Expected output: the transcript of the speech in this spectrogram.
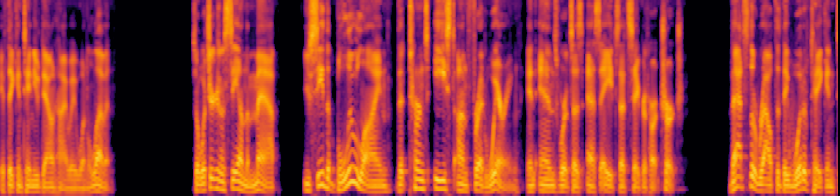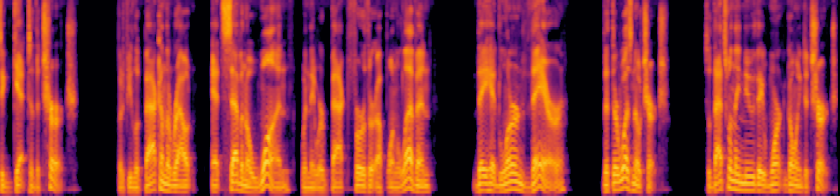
if they continue down Highway 111. So, what you're going to see on the map, you see the blue line that turns east on Fred Waring and ends where it says SH, that's Sacred Heart Church. That's the route that they would have taken to get to the church. But if you look back on the route at 701, when they were back further up 111, they had learned there that there was no church. So that's when they knew they weren't going to church.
